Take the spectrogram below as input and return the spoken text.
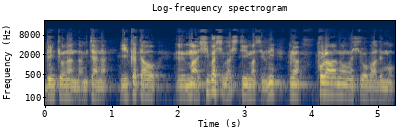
勉強なんだ、みたいな言い方を、まあ、しばしばしていますよね。これは、ポラーノ広場でも、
